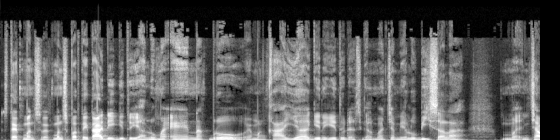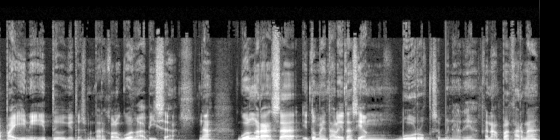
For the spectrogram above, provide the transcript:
statement-statement seperti tadi gitu ya lu mah enak bro. Emang kaya gini gitu dan segala macam. Ya lu bisa lah mencapai ini itu gitu. Sementara kalau gue nggak bisa. Nah gue ngerasa itu mentalitas yang buruk sebenarnya. Kenapa? Karena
